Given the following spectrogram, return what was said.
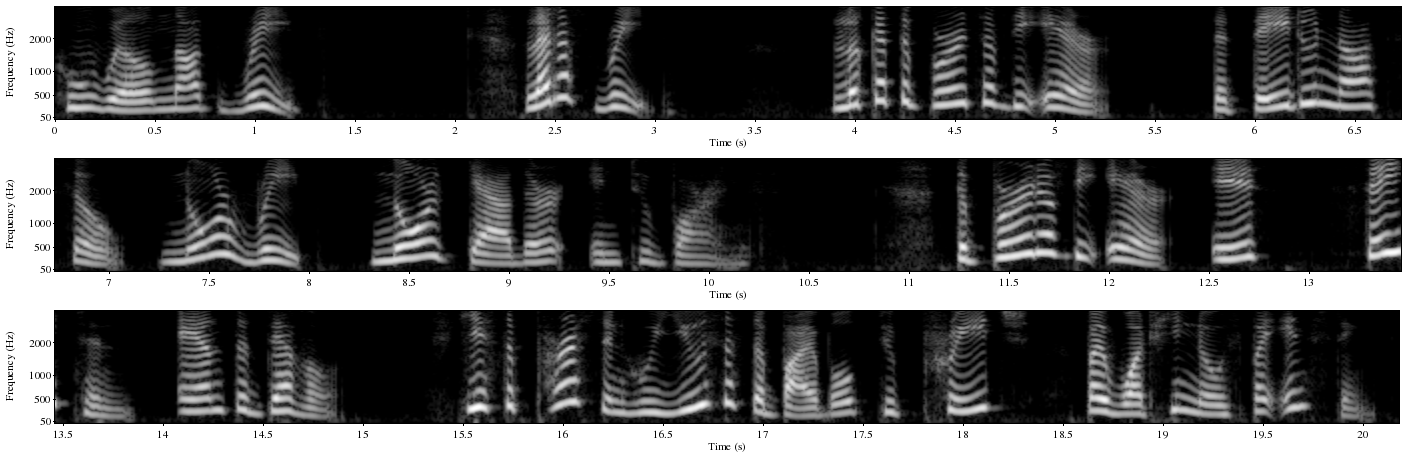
who will not reap. Let us read. Look at the birds of the air, that they do not sow, nor reap, nor gather into barns. The bird of the air is Satan and the devil. He is the person who uses the Bible to preach by what he knows by instinct.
